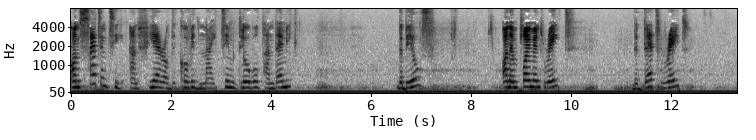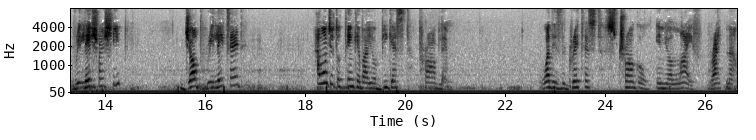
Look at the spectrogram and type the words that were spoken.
Uncertainty and fear of the COVID 19 global pandemic the bills, unemployment rate, the death rate, relationship, job related. I want you to think about your biggest problem. What is the greatest struggle in your life right now?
